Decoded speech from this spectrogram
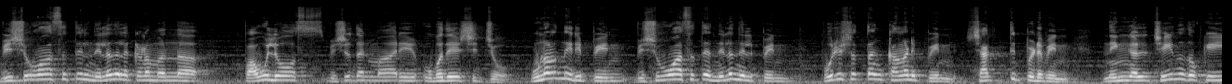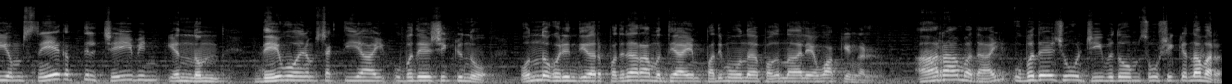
വിശ്വാസത്തിൽ നിലനിൽക്കണമെന്ന് പൗലോസ് വിശുദ്ധന്മാരെ ഉപദേശിച്ചു. ഉണർന്നിരിപ്പിൻ വിശ്വാസത്തെ നിലനിൽപ്പിൻ പുരുഷത്വം കാണിപ്പിൻ ശക്തിപ്പെടുവിൻ. നിങ്ങൾ ചെയ്യുന്നതൊക്കെയും സ്നേഹത്തിൽ ചെയ്യുവിൻ എന്നും ദേവോനം ശക്തിയായി ഉപദേശിക്കുന്നു. ഒന്ന് കൊരിന്തിയർ പതിനാറാം അധ്യായം പതിമൂന്ന് പതിനാല് വാക്യങ്ങൾ. ആറാമതായി ഉപദേശവും ജീവിതവും സൂക്ഷിക്കുന്നവർ.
